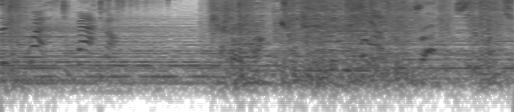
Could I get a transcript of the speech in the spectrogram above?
Request backup! Tracking sequence.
